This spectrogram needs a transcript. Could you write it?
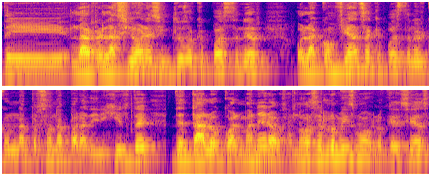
de las relaciones incluso que puedas tener o la confianza que puedes tener con una persona para dirigirte de tal o cual manera. O sea, no va a ser lo mismo lo que decías,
